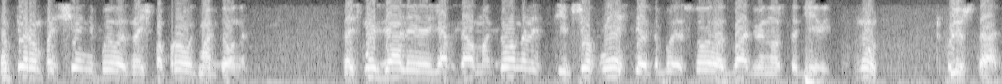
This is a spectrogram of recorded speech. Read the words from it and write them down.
Ну, первым посещение было, значит, попробовать Макдональдс. Значит, мы взяли, я взял Макдональдс, и все вместе это было, стоило 2,99. Ну, плюс так.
